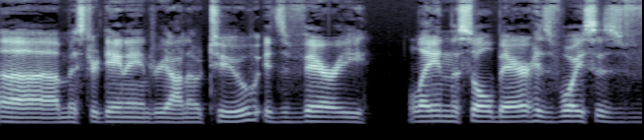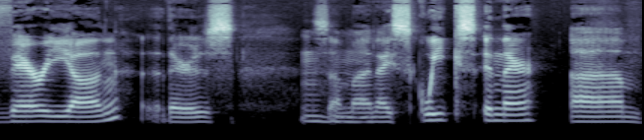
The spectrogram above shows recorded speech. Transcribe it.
uh Mr. Dan Andriano too. It's very laying the soul bare. His voice is very young. There's some uh, nice squeaks in there. Um,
